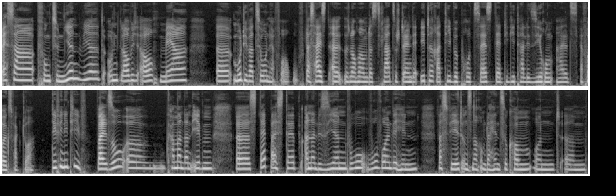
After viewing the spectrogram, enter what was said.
besser funktionieren wird und glaube ich auch mehr äh, Motivation hervorruft. Das heißt, also nochmal, um das klarzustellen, der iterative Prozess der Digitalisierung als Erfolgsfaktor. Definitiv, weil so äh, kann man dann eben äh, Step by Step analysieren, wo, wo wollen wir hin, was fehlt uns noch, um dahin zu kommen und ähm,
